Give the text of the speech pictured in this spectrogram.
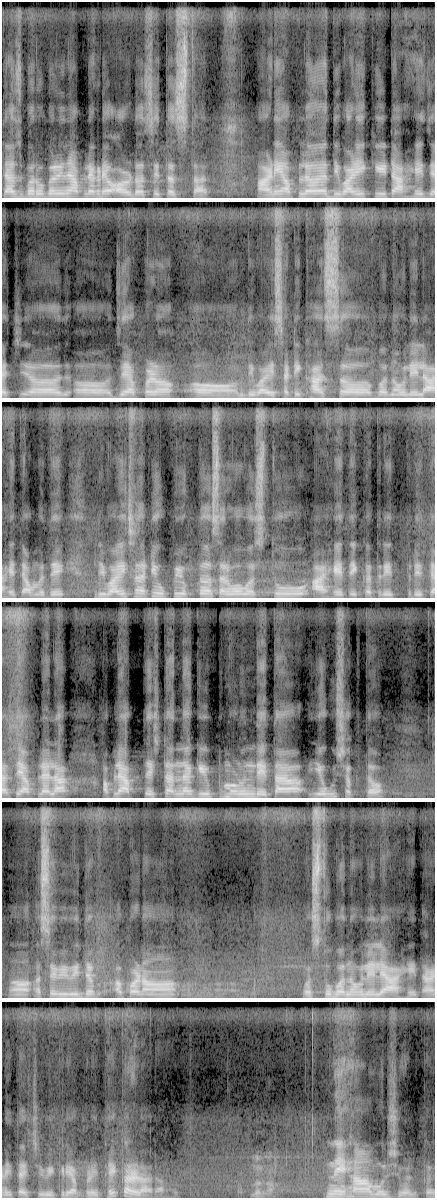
त्याचबरोबरीने आपल्याकडे ऑर्डर्स येत असतात. आणि आपलं दिवाळी किट आहे ज्याची जे आपण दिवाळीसाठी खास बनवलेलं आहे. त्यामध्ये दिवाळीसाठी उपयुक्त सर्व वस्तू आहेत एकत्रितरित्या. ते आपल्याला आपल्या आपतेष्टांना गिफ्ट म्हणून देता येऊ शकतं. असे विविध आपण वस्तू बनवलेल्या आहेत आणि त्याची विक्री आपण इथे करणार आहोत. आपलं नाव? नेहा अमोल शिवलकर.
